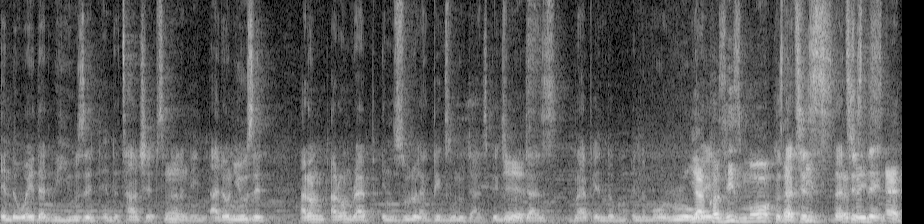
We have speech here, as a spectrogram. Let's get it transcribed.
in the way that we use it in the townships. You know Mm. what I mean? I don't use it. I don't I don't rap in Zulu like Big Zulu does. Big Zulu Yes. does rap in the in the more rural Yeah, because he's more. because that's, his that's, his where thing. Yeah,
